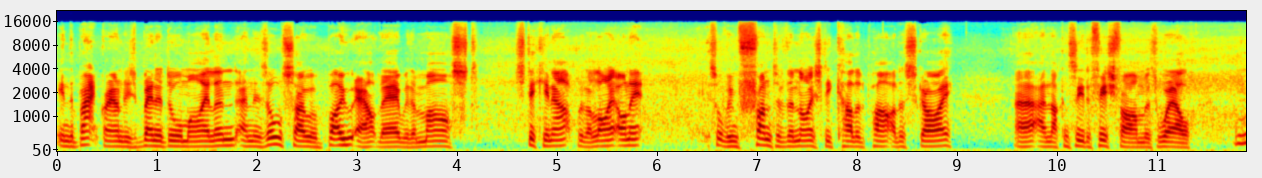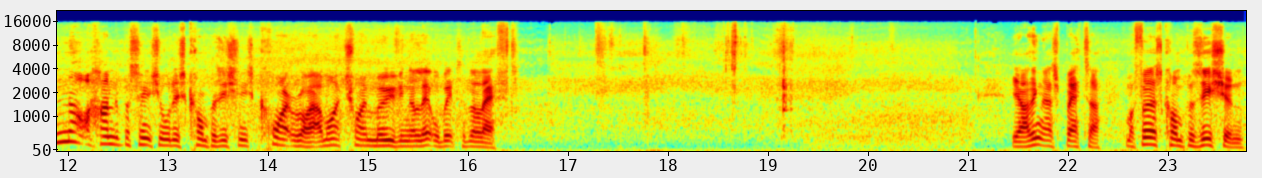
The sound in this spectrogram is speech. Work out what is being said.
In the background is Benidorm Island and there's also a boat out there with a mast sticking up with a light on it, sort of in front of the nicely coloured part of the sky. Uh, and I can see the fish farm as well. Not 100% sure this composition is quite right. I might try moving a little bit to the left. Yeah, I think that's better. My first composition,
